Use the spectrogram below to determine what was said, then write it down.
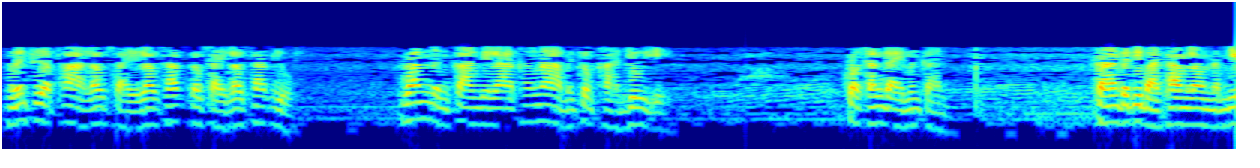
เหมือนเสื้อผ้าเราใส่เราซักเราใส่เราซักอยู่ วันหนึ่งการเวลาข้างหน้ามันต้องขาดยุ่ยเองก็ชั้นใดเหมือนกัน การปฏิบัติธรรมเรานะมี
